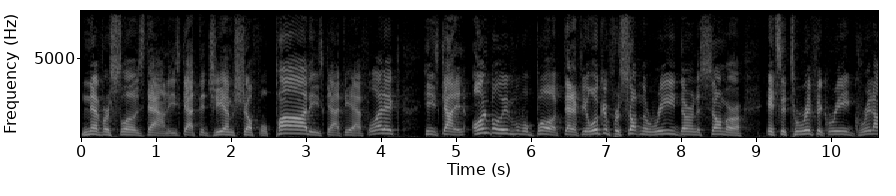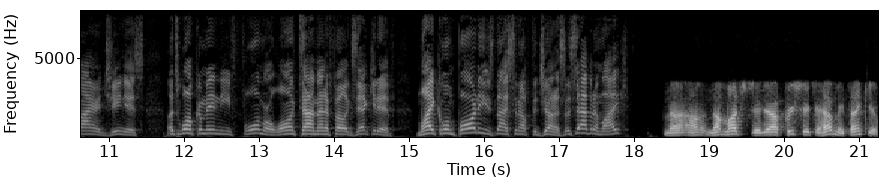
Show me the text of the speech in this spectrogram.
never slows down. He's got the GM Shuffle Pod, he's got the Athletic, he's got an unbelievable book that if you're looking for something to read during the summer, it's a terrific read, Gridiron Genius. Let's welcome in the former longtime NFL executive, Mike Lombardi. is nice enough to join us. What's happening, Mike? No, uh, not much, JJ. I appreciate you having me. Thank you.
